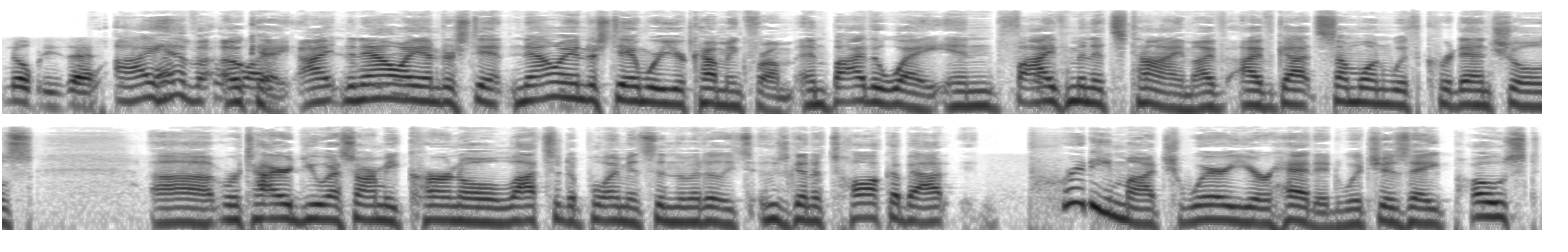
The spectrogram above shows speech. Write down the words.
Nobody's asking. I have okay. I now I understand. Now I understand where you're coming from. And by the way, in five minutes' time, I've I've got someone with credentials. Uh, retired U.S. Army colonel, lots of deployments in the Middle East, who's going to talk about pretty much where you're headed, which is a post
